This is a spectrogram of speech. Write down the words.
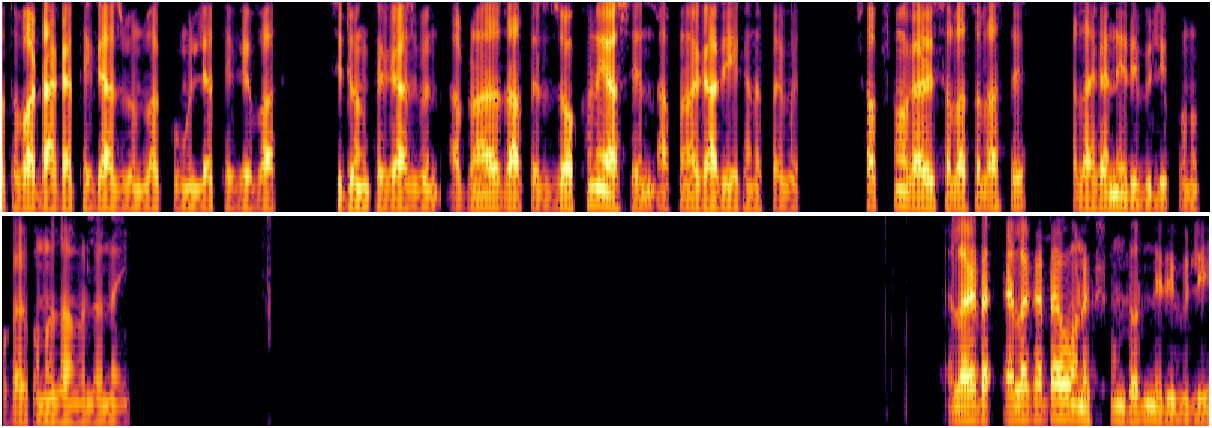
অথবা ঢাকা থেকে আসবেন বা কুমিল্লা থেকে বা চিটং থেকে আসবেন, আপনারা রাতের যখনই আসেন, আপনারা গাড়ি এখানে পাইবেন। সবসময় গাড়ি চলাচল আছে এলাকা নিরিবিলি, কোনো প্রকার কোনো ঝামেলা নেই। এলাকাটা, এলাকাটাও অনেক সুন্দর, নিরিবিলি।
